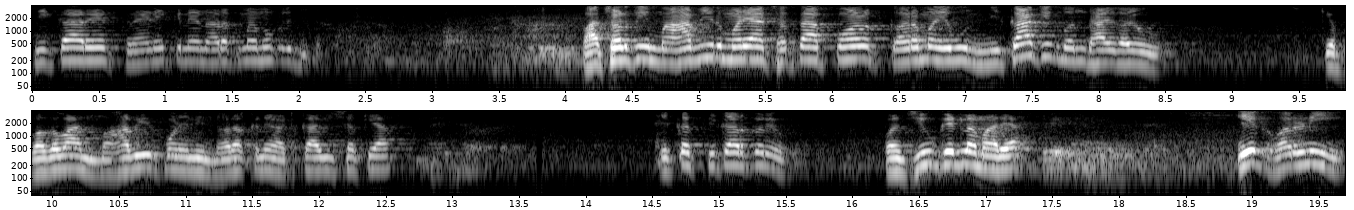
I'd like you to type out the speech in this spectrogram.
શિકારે શ્રેણિકને નરકમાં મોકલી દીધા. પાછળથી મહાવીર મળ્યા છતાં પણ કર્મ એવું નિકાચિત બંધાઈ ગયું કે ભગવાન મહાવીર પણ એની નરકને અટકાવી શક્યા. એક જ શિકાર કર્યો. પણ જીવ કેટલા માર્યા? એક હરણી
